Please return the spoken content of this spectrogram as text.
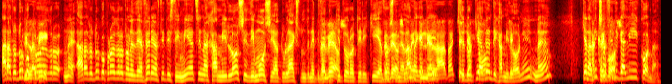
Άρα τον, Τούρκο δηλαδή... πρόεδρο, ναι, άρα τον Τούρκο πρόεδρο τον ενδιαφέρει αυτή τη στιγμή έτσι να χαμηλώσει δημόσια τουλάχιστον την επιθετική του ροτηρική εδώ Βεβαίως, στην Ελλάδα γιατί Ελλάδα και στην Τουρκία δεν τη χαμηλώνει ναι, και να δείξει αυτή την καλή εικόνα.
